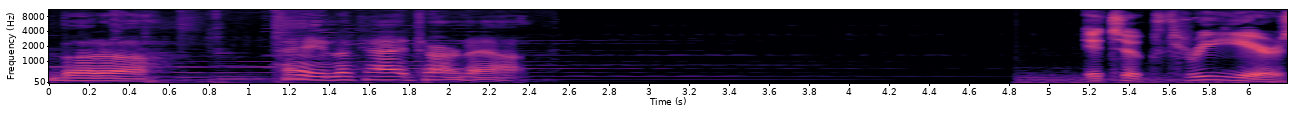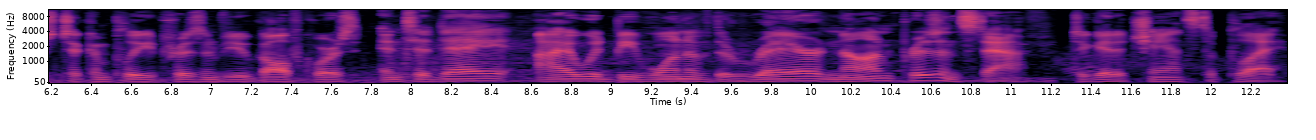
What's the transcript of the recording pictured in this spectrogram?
But uh, hey, look how it turned out. It took three years to complete Prison View Golf Course, and today I would be one of the rare non prison staff to get a chance to play.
